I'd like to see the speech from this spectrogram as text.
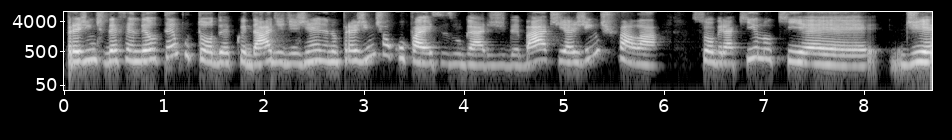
Pra gente defender o tempo todo a equidade de gênero, pra gente ocupar esses lugares de debate e a gente falar sobre aquilo que é de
